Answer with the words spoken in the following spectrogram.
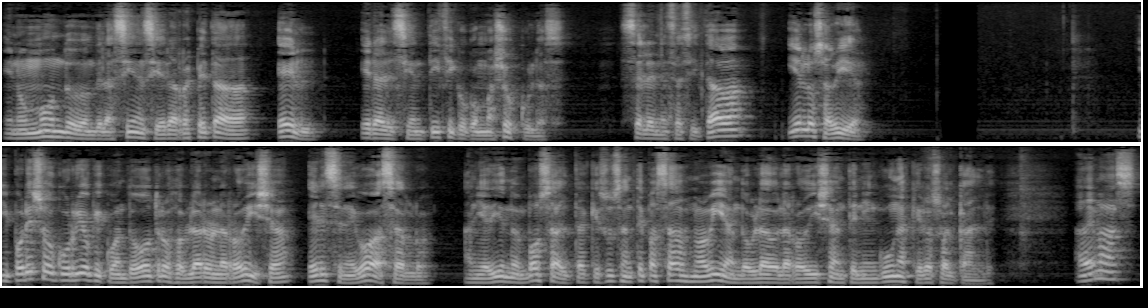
En un mundo donde la ciencia era respetada, él era el científico con mayúsculas. Se le necesitaba y él lo sabía. Y por eso ocurrió que cuando otros doblaron la rodilla, él se negó a hacerlo, añadiendo en voz alta que sus antepasados no habían doblado la rodilla ante ningún asqueroso alcalde. Además,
